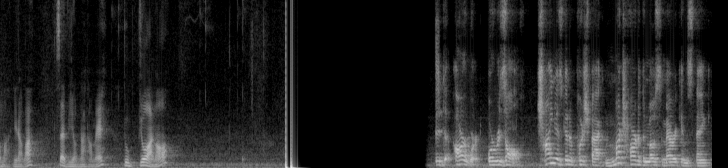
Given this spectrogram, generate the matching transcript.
အမှားရေးတာပါဆက်ပြီးတော့နားထောင်မယ်သူပြောရနော် the R word or resolve. China is going to push back much harder than most Americans think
